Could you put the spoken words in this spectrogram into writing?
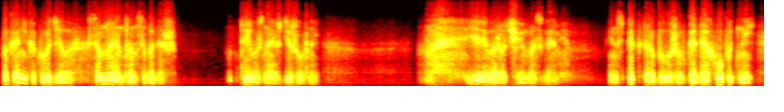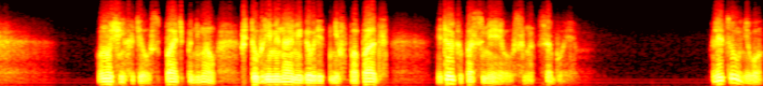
«Пока никакого дела. Со мной Антон Сабадаш. Ты его знаешь, дежурный». Еле ворочаю мозгами. Инспектор был уже в годах опытный. Он очень хотел спать, понимал, что временами говорит не в попад, и только посмеивался над собой. Лицо у него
